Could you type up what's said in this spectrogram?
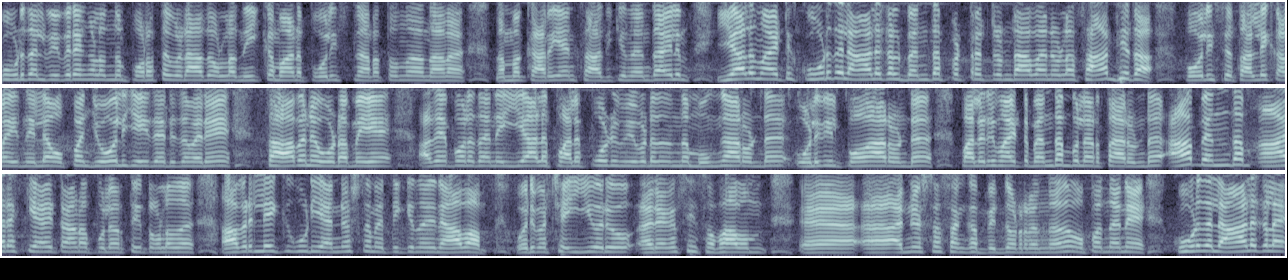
കൂടുതൽ വിവരങ്ങളൊന്നും പുറത്തു വിടാതുള്ള നീക്കമാണ് പോലീസ് നടത്തുന്നതെന്നാണ് നമുക്ക് അറിയാൻ സാധിക്കുന്നത്. എന്തായാലും ഇയാളുമായിട്ട് കൂടുതൽ ആളുകൾ ബന്ധപ്പെട്ടിട്ടുണ്ടാവാനുള്ള സാധ്യത പോലീസ് തള്ളിക്കളയുന്നില്ല. ഒപ്പം ജോലി ചെയ്തിരുന്നവരെ സ്ഥാപന ഉടമയെ അതേപോലെ തന്നെ ഇയാൾ പലപ്പോഴും ഇവിടെ നിന്ന് മുങ്ങാറുണ്ട് ഒളിവിൽ പോകാറുണ്ട് പലരുമായിട്ട് ബന്ധം പുലർത്താറുണ്ട്. ആ ബന്ധം ആരൊക്കെയായിട്ടാണ് പുലർത്തിയിട്ടുള്ളത്? അവരിലേക്ക് കൂടി അന്വേഷണം എത്തിക്കുന്നതിനാവാം ഒരുപക്ഷെ ഈ ഒരു രഹസ്യ സ്വഭാവം അന്വേഷണ സംഘം പിന്തുടരുന്നത്. ഒപ്പം തന്നെ കൂടുതൽ ആളുകളെ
